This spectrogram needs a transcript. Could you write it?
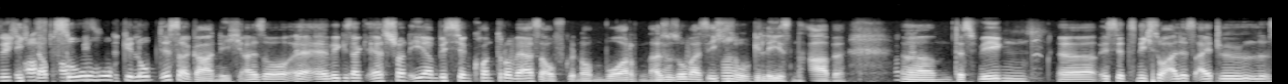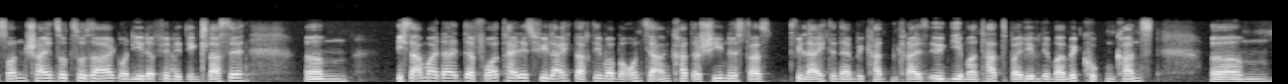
ich glaube, so hochgelobt ist er gar nicht. Also, äh, wie gesagt, er ist schon eher ein bisschen kontrovers aufgenommen worden. Also, so was ich so gelesen habe. Okay. Ähm, deswegen äh, ist jetzt nicht so alles eitel Sonnenschein sozusagen und jeder ja. findet ihn klasse. Ähm, ich sag mal, da, der Vorteil ist vielleicht, nachdem er bei uns ja Uncut erschienen ist, dass vielleicht in deinem Bekanntenkreis irgendjemand hat, bei dem mhm. du mal mitgucken kannst. Ähm,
